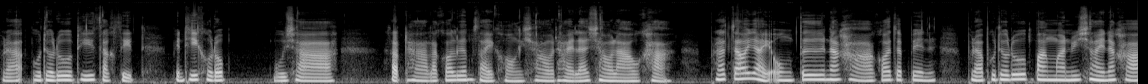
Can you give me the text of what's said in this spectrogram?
พระพุทธรูปที่ศักดิ์สิทธิ์ เป็นที่เคารพบูชาศรัทธาแล้วก็เลื่อมใสของชาวไทยและชาวลาวค่ะ พระเจ้าใหญ่องค์ตื้อนะคะ ก็จะเป็นพระพุทธรูปปางมารวิชัยนะคะ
